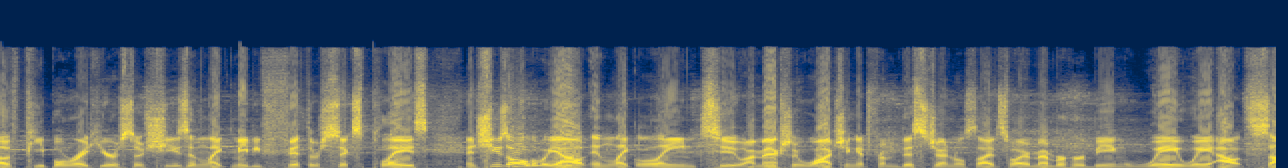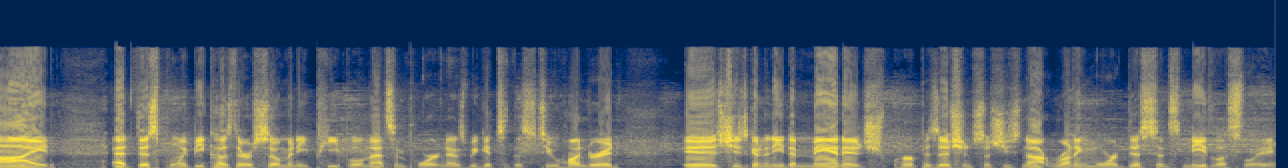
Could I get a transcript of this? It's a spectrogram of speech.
of people right here. So she's in like maybe fifth or sixth place, and she's all the way out in like lane two. I'm actually watching it from this general side, so I remember her being way, way outside at this point because there are so many people, and that's important as we get to this 200, is she's going to need to manage her position so she's not running more distance needlessly.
